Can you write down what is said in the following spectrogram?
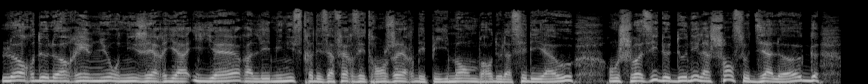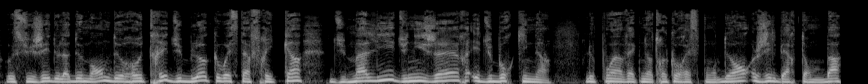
Lors de leur réunion au Nigeria hier, les ministres des Affaires étrangères des pays membres de la CDAO ont choisi de donner la chance au dialogue au sujet de la demande de retrait du bloc ouest-africain du Mali, du Niger et du Burkina. Le point avec notre correspondant Gilbert Tamba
